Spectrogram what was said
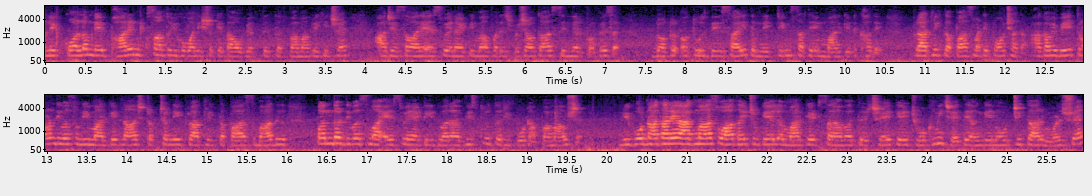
અને કોલમને ભારે નુકસાન થયું હોવાની શક્યતાઓ વ્યક્ત કરવામાં આવી રહી છે. આજે સવારે એસવીએનઆઈટીમાં ફરજ બજાવતા senior professor doctor Atul Desai તેમની ટીમ સાથે માર્કેટ ખાતે પ્રાથમિક તપાસ માટે પહોંચ્યા હતા. આગામી બે ત્રણ દિવસ સુધી માર્કેટના સ્ટ્રક્ચરની પ્રાથમિક તપાસ બાદ પંદર દિવસમાં એસવીઆઈટી દ્વારા વિસ્તૃત રિપોર્ટ આપવામાં આવશે. રિપોર્ટના આધારે આગમાં સ્વા થઈ ચૂકેલ માર્કેટ સલામત છે કે જોખમી છે તે અંગેનો ચિતાર મળશે.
